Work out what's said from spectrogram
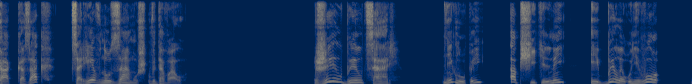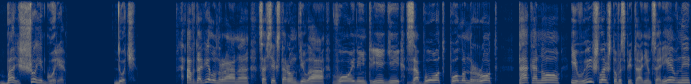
Как казак царевну замуж выдавал. Жил-был царь, не глупый, общительный, и было у него большое горе. Дочь. Овдовел он рано, со всех сторон дела, войны, интриги, забот, полон рот. Так оно и вышло, что воспитанием царевны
